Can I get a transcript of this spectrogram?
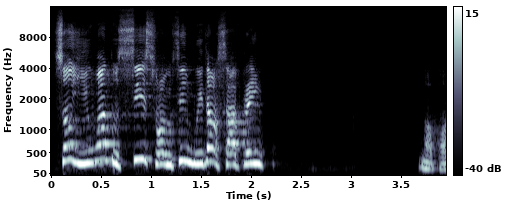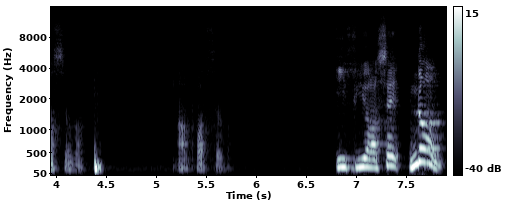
So you want to cease from sin without suffering? Not possible. Not possible. If you are saying, no,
